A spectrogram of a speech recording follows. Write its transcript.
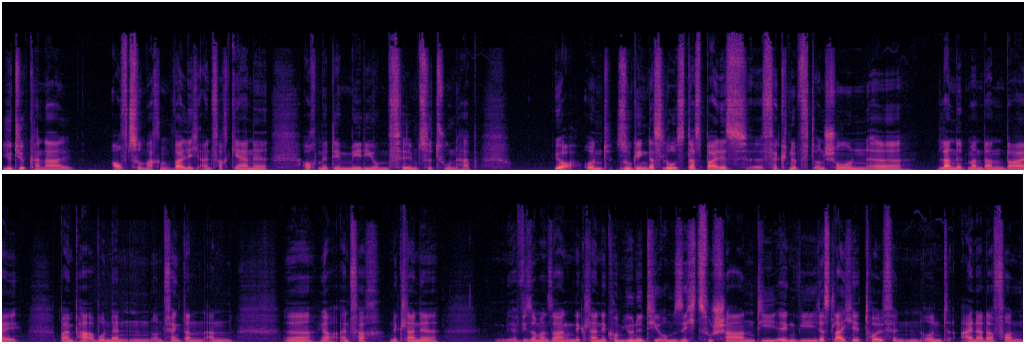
YouTube-Kanal aufzumachen, weil ich einfach gerne auch mit dem Medium Film zu tun habe. Ja, und so ging das los. Das beides äh, verknüpft und schon äh, landet man dann bei, bei ein paar Abonnenten und fängt dann an, äh, ja, einfach eine kleine wie soll man sagen, eine kleine Community um sich zu scharen, die irgendwie das Gleiche toll finden. Und einer davon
